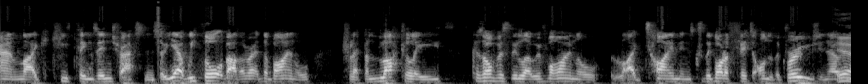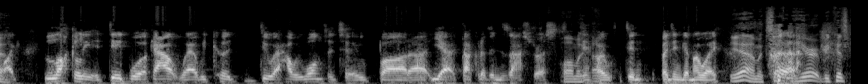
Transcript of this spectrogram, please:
and like keep things interesting. So yeah, we thought about the the vinyl flip, and luckily because obviously like with vinyl like timings because they've got to fit it onto the grooves you know yeah. like luckily it did work out where we could do it how we wanted to but uh, yeah that could have been disastrous well, if I didn't if I didn't get my way yeah I'm excited to hear it because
